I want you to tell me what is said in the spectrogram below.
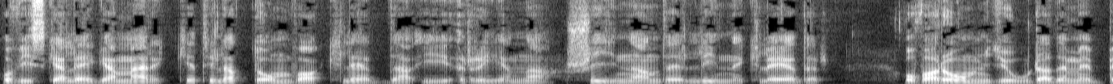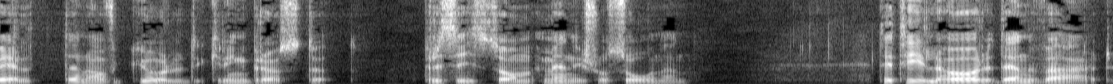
och vi ska lägga märke till att de var klädda i rena, skinande linnekläder och var omgjordade med bälte bälten av guld kring bröstet, precis som Människosonen. Det tillhör den värld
